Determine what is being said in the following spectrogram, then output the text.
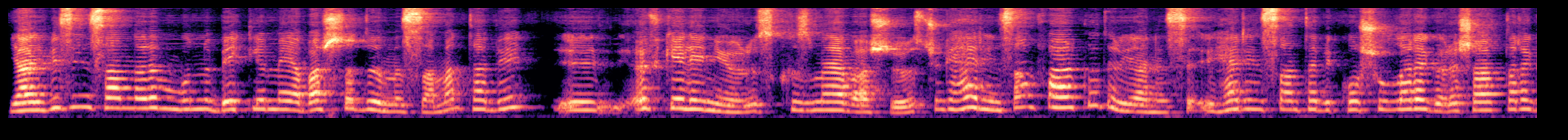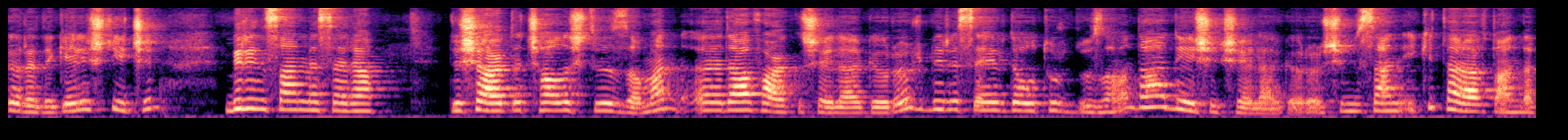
Yani biz insanların bunu beklemeye başladığımız zaman tabii e, öfkeleniyoruz, kızmaya başlıyoruz. Çünkü her insan farklıdır yani. Her insan tabii koşullara göre, şartlara göre de geliştiği için bir insan mesela Dışarıda çalıştığı zaman e, daha farklı şeyler görür. Birisi evde oturduğu zaman daha değişik şeyler görür. Şimdi sen iki taraftan da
